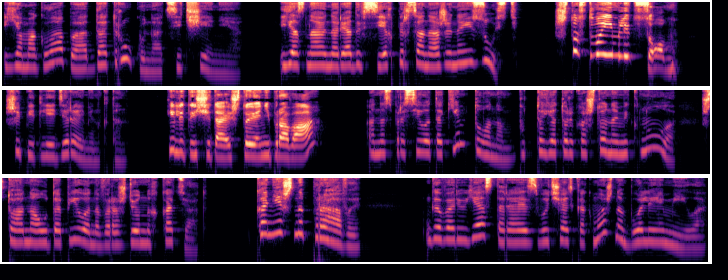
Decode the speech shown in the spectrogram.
Я могла бы отдать руку на отсечение. Я знаю наряды всех персонажей наизусть. «Что с твоим лицом?» — шипит леди Ремингтон. «Или ты считаешь, что я не права?» Она спросила таким тоном, будто я только что намекнула, что она утопила новорожденных котят. «Конечно, правы!» — говорю я, стараясь звучать как можно более мило.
